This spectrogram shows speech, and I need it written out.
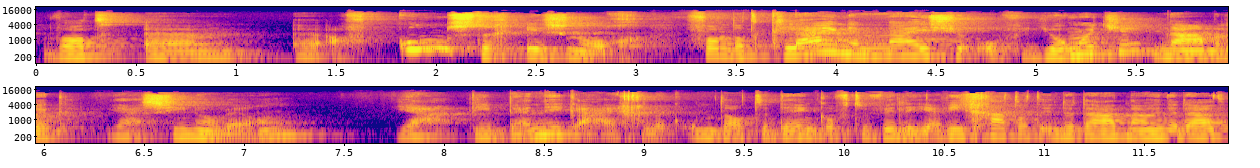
wat um, afkomstig is nog van dat kleine meisje of jongetje, namelijk, ja, zie nou wel, ja, wie ben ik eigenlijk om dat te denken of te willen? Ja, wie gaat dat inderdaad nou inderdaad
